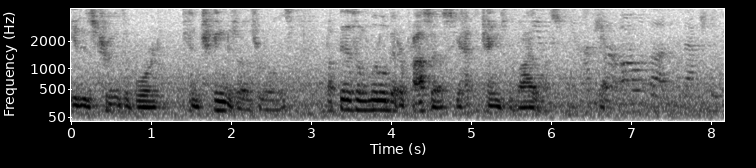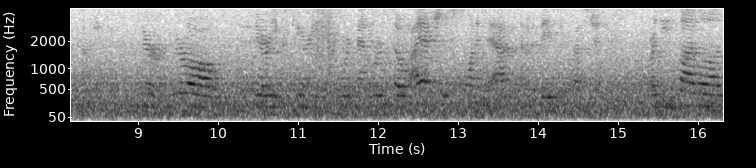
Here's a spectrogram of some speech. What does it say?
It is true the board can change those rules, but there's a little bit of process. You have to change the bylaws. I'm Yeah. sure all of us have actually, I mean, we're, we're all very experienced board members, so I actually just wanted to ask kind of a basic question. Are these bylaws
